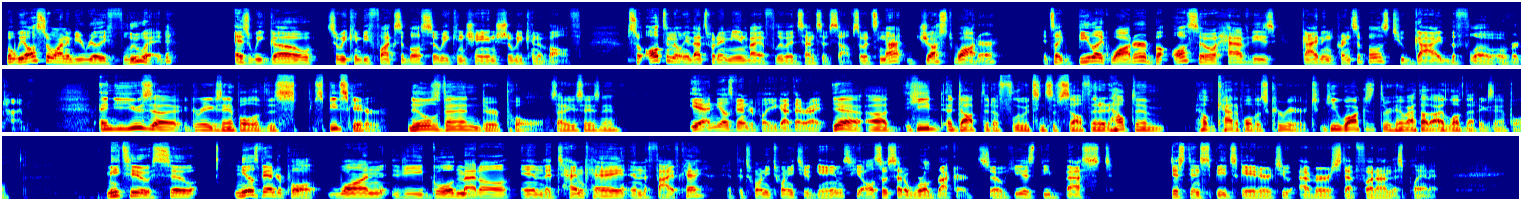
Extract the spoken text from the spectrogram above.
but we also want to be really fluid as we go so we can be flexible, so we can change, so we can evolve. So ultimately, that's what I mean by a fluid sense of self. So it's not just water. It's like be like water, but also have these guiding principles to guide the flow over time. And you use a great example of this speed skater, Nils van der Poel. Is that how you say his name? Yeah, Nils van der Poel. You got that right. Yeah, uh, he adopted a fluid sense of self, and it helped him help catapult his career. He walks through him. I thought I love that example. Me too. So Niels Vanderpool won the gold medal in the 10K and the 5K at the 2022 games. He also set a world record. So he is the best distance speed skater to ever step foot on this planet.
